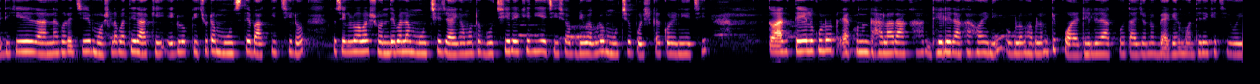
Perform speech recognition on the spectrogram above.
এদিকে রান্নাঘরে যে মশলাপাতি রাখি, এগুলো কিছুটা মুছতে বাকি ছিল। তো সেগুলো আবার সন্ধেবেলা মুছে জায়গা মতো গুছিয়ে রেখে দিয়েছি, সব ডিবাগুলো মুছে পরিষ্কার করে নিয়েছি। তো আর তেলগুলো এখন ঢালা রাখা, ঢেলে রাখা হয়নি। ওগুলো ভাবলাম কি পরে ঢেলে রাখব, তাই জন্য ব্যাগের মধ্যে রেখেছি ওই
